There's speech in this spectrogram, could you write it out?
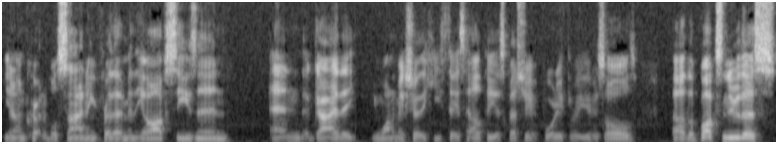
You know, incredible signing for them in the offseason and a guy that you want to make sure that he stays healthy, especially at 43 years old. Uh, the Bucks knew this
